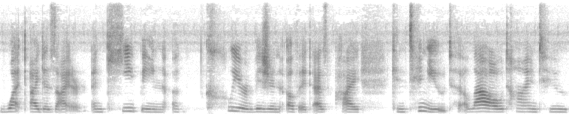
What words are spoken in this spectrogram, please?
what I desire and keeping a clear vision of it as I continue to allow time to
